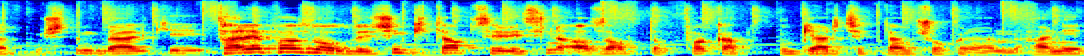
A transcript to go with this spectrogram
başlatmıştım. Belki talep az olduğu için kitap serisini azalttım. Fakat bu gerçekten çok önemli. Hani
